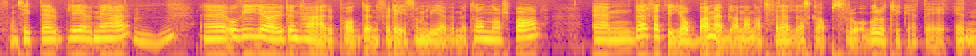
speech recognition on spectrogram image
som sitter bredvid mig här. Mm. Eh, Och vi gör ju den här podden för dig som lever med tonårsbarn. Ehm, Därför att vi jobbar med bland annat föräldraskapsfrågor och tycker att det är en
